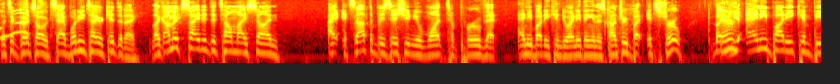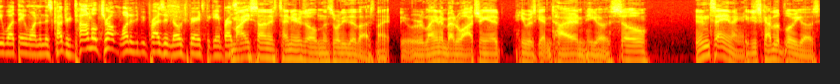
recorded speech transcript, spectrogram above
that's a good song. Sad. What do you tell your kid today? Like, I'm excited to tell my son. I, it's not the position you want to prove that anybody can do anything in this country, but it's true. Like Yeah. you, anybody can be what they want in this country. Donald Trump wanted to be president, no experience, became president. My son is 10 years old, and this is what he did last night. We were laying in bed watching it. He was getting tired, and he goes, So, he didn't say anything. He just got to the blue. He goes,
